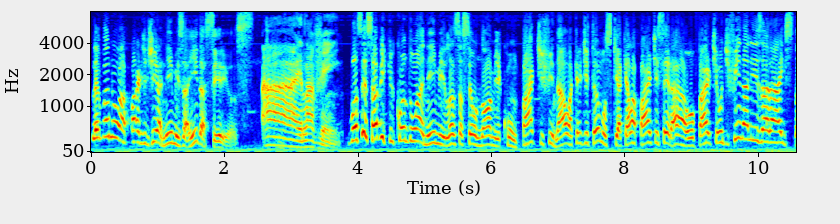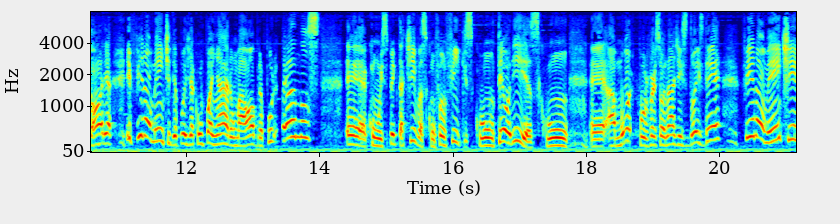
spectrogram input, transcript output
Levando a parte de animes ainda, Sirius. Ai, lá vem. Você sabe que quando um anime lança seu nome com parte final, acreditamos que aquela parte será o parte onde finalizará a história e finalmente, depois de acompanhar uma obra por anos, é, com expectativas, com fanfics, com teorias, com é, amor por personagens 2D, finalmente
